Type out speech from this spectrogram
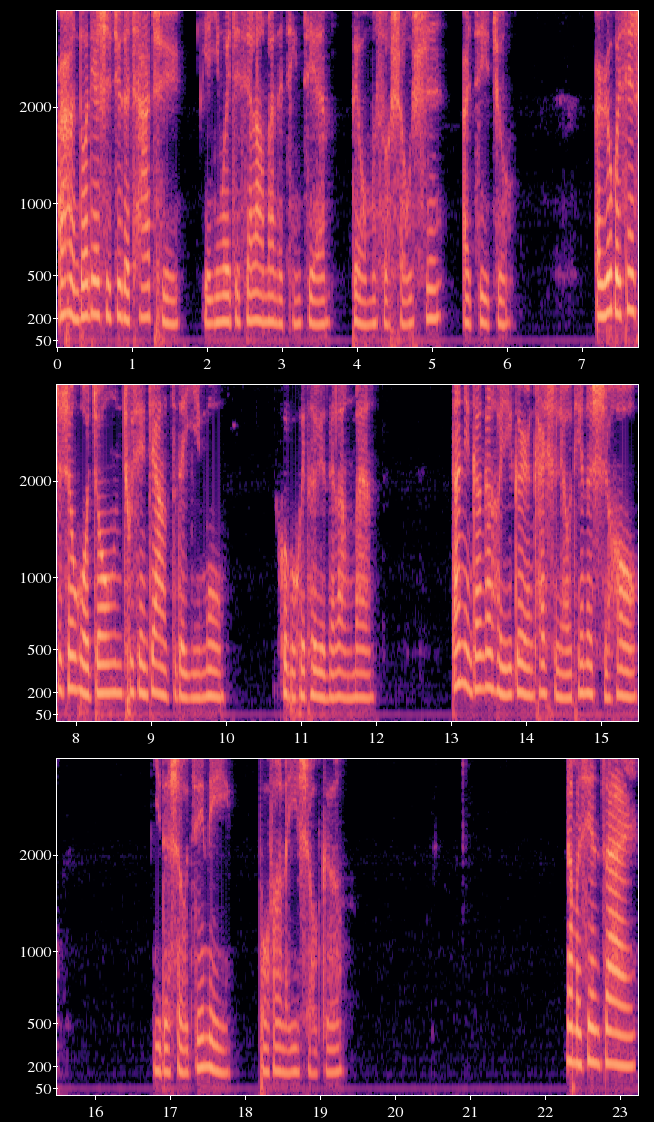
而很多电视剧的插曲，也因为这些浪漫的情节被我们所熟识而记住。而如果现实生活中出现这样子的一幕，会不会特别的浪漫？当你刚刚和一个人开始聊天的时候，你的手机里播放了一首歌，那么现在，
